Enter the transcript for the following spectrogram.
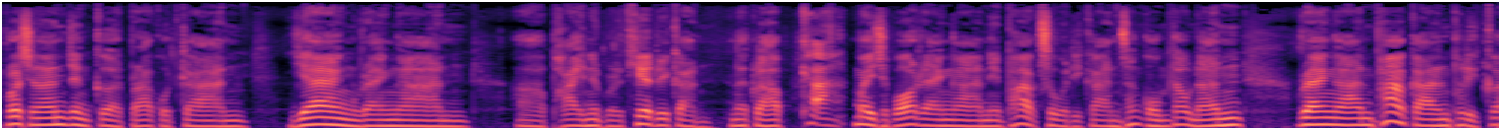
เพราะฉะนั้นจึงเกิดปรากฏการณ์แย่งแรงงาน ภายในประเทศด้วยกันนะครับไม่เฉพาะแรงงานในภาคสวัสดิการสังคมเท่านั้น แรงงานภาคการผลิตก็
